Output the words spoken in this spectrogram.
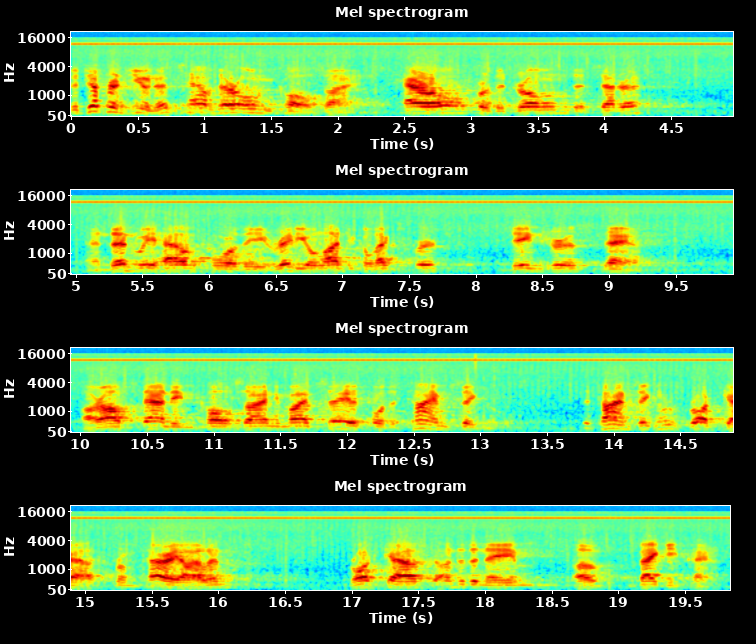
The different units have their own call signs. Harrow for the drones, etc. And then we have for the radiological expert, Dangerous Dan. Our outstanding call sign, you might say, is for the time signal. The time signal is broadcast from Parry Island, broadcast under the name of Baggy Pants.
